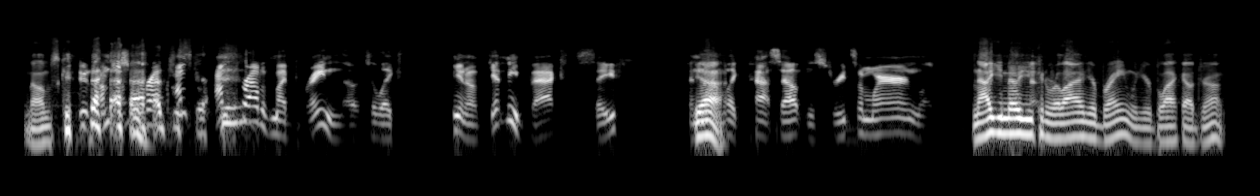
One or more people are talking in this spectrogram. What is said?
No, I'm just kidding. Dude, I'm just proud. I'm, I'm proud of my brain though to like, you know, get me back safe and yeah. not like pass out in the street somewhere and like now you know you can rely on your brain when you're blackout drunk.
